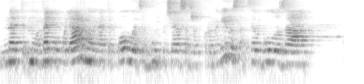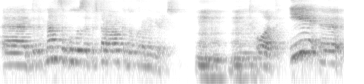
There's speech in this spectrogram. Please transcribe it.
не, ну, не популярною, не типовою. Це бум почався вже в коронавірус, а це було за 19, це було за півтора роки до коронавірусу. Мгм, мгм. От і е,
